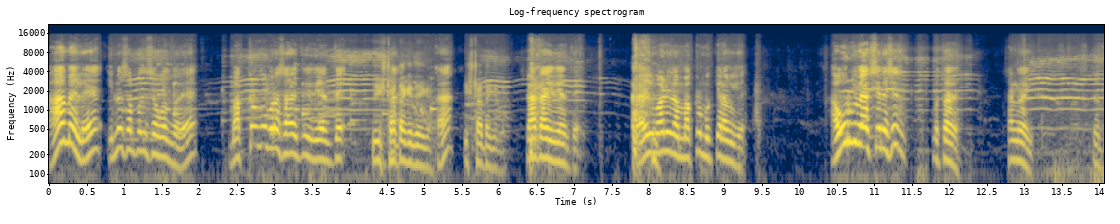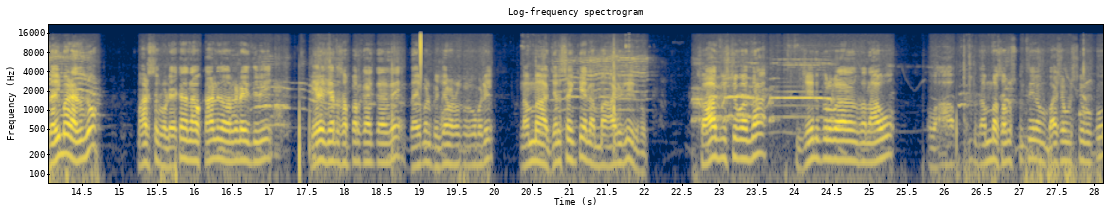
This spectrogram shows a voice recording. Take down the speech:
ಆಮೇಲೆ ಇನ್ನೂ ಸ್ವಲ್ಪ ದಿವಸ ಹೋದ್ಮೇಲೆ ಮಕ್ಕಳಿಗೂ ಬರೋ ಸಾಧ್ಯತೆ ಇದೆಯಂತೆ. ಈಗ ಸ್ಟಾರ್ಟ್ ಆಗಿದೆ ಈಗ. ಹಾಂ ಈಗ ಸ್ಟಾರ್ಟ್ ಆಗಿದೆ. ಸ್ಟಾರ್ಟ್ ಆಗಿದೆಯಂತೆ. ದಯಮಾಡಿ ನಮ್ಮ ಮಕ್ಕಳು ಮುಖ್ಯ ನಮಗೆ. ಅವ್ರಿಗೂ ವ್ಯಾಕ್ಸಿನೇಷನ್ ಬರ್ತದೆ. ಸಣ್ಣದಾಗಿ ಸೊ ದಯಮಾಡಿ ಅದನ್ನು ಮಾಡಿಸ್ಕೊಂಡು ಯಾಕಂದರೆ ನಾವು ಕಾಡಿನ ಹೊರಗಡೆ ಇದ್ದೀವಿ. ಬೇರೆ ಜನರ ಸಂಪರ್ಕ ಆಗ್ತಾ ಇದೆ. ದಯಮಾಡಿ ಬೇಜಾರು ಮಾಡ್ಕೊಂಡು ಹೋಗಬೇಡಿ ನಮ್ಮ ಜನಸಂಖ್ಯೆ ನಮ್ಮ ಹಾಡಿನಲ್ಲಿ ಇರಬೇಕು. ಸೊ, ಆ ದೃಷ್ಟಿಕೋನ ಜೈನ ನಾವು ನಮ್ಮ ಸಂಸ್ಕೃತಿ, ನಮ್ಮ ಭಾಷೆ ಉಳಿಸ್ಕೋಬೇಕು,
